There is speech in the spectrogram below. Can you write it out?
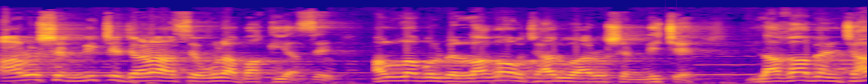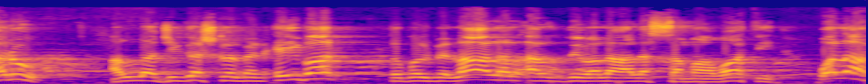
আরশের নিচে যারা আছে, ওরা বাকি আছে। আল্লাহ বলবে, লাগাও ঝাড়ু আরশের নিচে। লাগাবেন ঝাড়ু। আল্লাহ জিজ্ঞাসা করবেন, এইবার তো বলবে, লাল আল আর্দিওয়ালা আলা সামাওয়াতি। ওয়ালা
